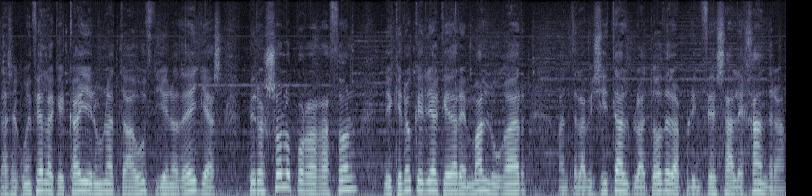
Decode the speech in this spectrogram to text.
la secuencia en la que cae en un ataúd lleno de ellas, pero solo por la razón de que no quería quedar en mal lugar ante la visita al plató de la princesa Alejandra.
